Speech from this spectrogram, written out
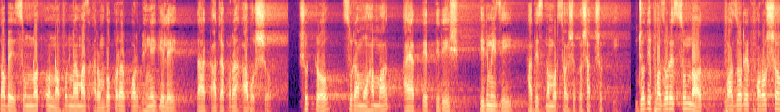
তবে সুন্নত ও নফল নামাজ আরম্ভ করার পর ভেঙে গেলে তা কাজা করা আবশ্যক। সূত্র সুরা মুহাম্মদ, আয়াত তেত্রিশ, তিরমিজি, হাদিস নম্বর ছয়শত সাতষট্টি। যদি ফজরের সুন্নত ফজরের ফরজসহ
